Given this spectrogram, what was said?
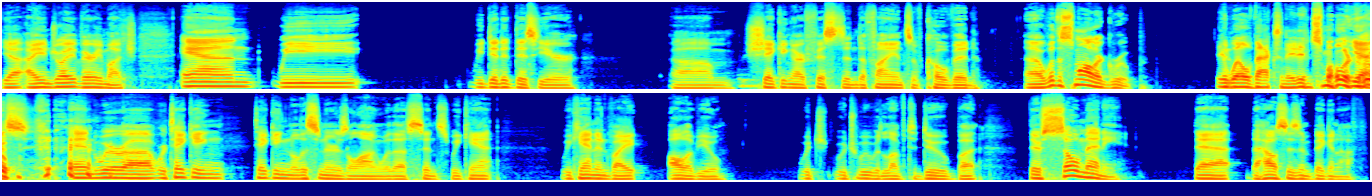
Yeah, I enjoy it very much, and we we did it this year, um, shaking our fists in defiance of COVID uh, with a smaller group. A well vaccinated, smaller group. yes and we're uh we're taking taking the listeners along with us since we can't we can't invite all of you which which we would love to do but there's so many that the house isn't big enough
